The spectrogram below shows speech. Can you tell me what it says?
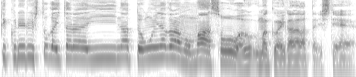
てくれる人がいたらいいなって思いながらも、まあそうはうまくはいかなかったりして、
